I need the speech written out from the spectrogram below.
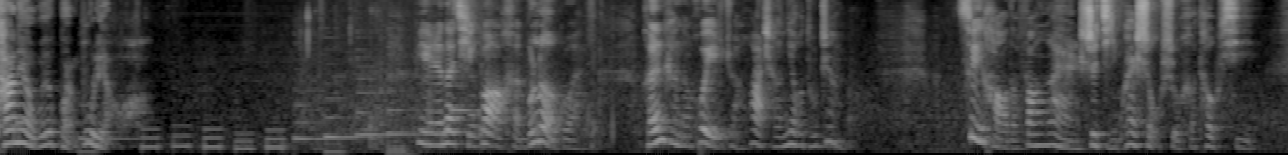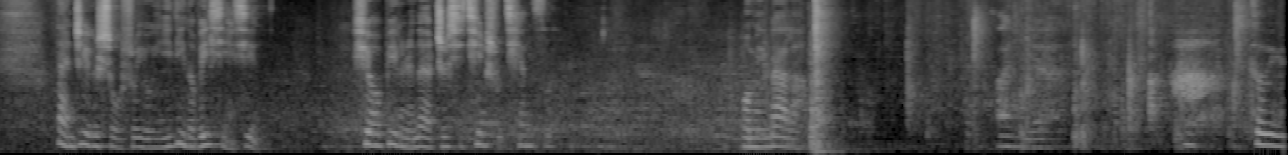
他那样我也管不了啊。病人的情况很不乐观，很可能会转化成尿毒症。最好的方案是尽快手术和透析，但这个手术有一定的危险性，需要病人的直系亲属签字。我明白了。阿姨，啊，周瑜，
